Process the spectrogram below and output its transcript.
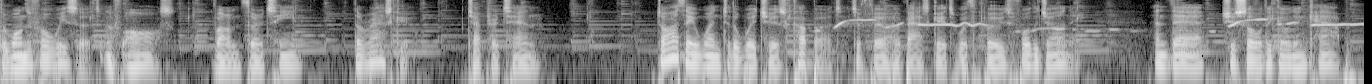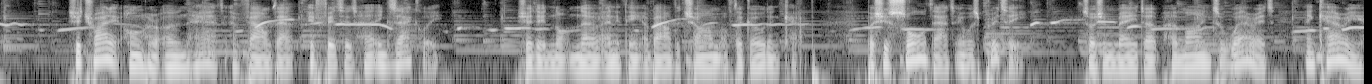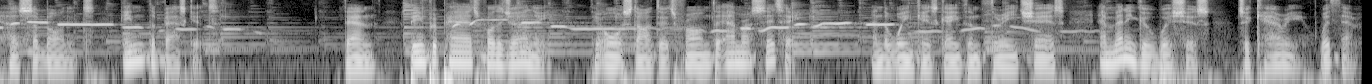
The Wonderful Wizard of Oz, Volume 13, The Rescue, Chapter 10. Dorothy went to the witch's cupboard to fill her basket with food for the journey, and there she saw the golden cap. She tried it on her own head and found that it fitted her exactly. She did not know anything about the charm of the golden cap, but she saw that it was pretty, so she made up her mind to wear it and carry her subonnet in the basket. Then, being prepared for the journey, they all started from the Emerald City, and the Winkies gave them three cheers and many good wishes to carry with them.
